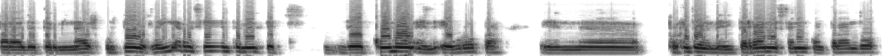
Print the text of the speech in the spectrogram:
para determinados cultivos. Leía recientemente de cómo en Europa, en, uh, por ejemplo, en el Mediterráneo están encontrando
